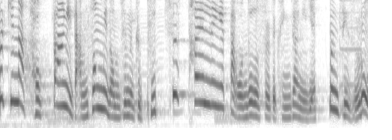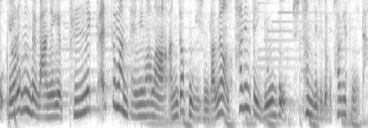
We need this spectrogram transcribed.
특히나 적당히 남성미 넘치는 그 부츠 styling에 딱 얹어졌을 때 굉장히 예쁜 fit으로 여러분들 만약에 black 깔끔한 데님 하나 안 갖고 계신다면 할인 때 요거 추천드리도록 하겠습니다.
